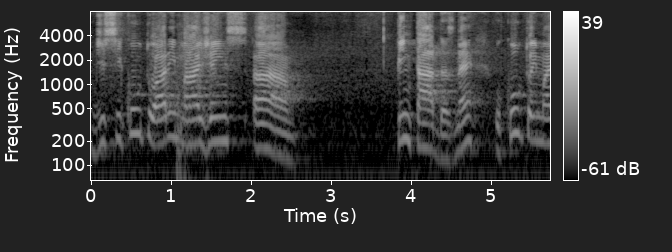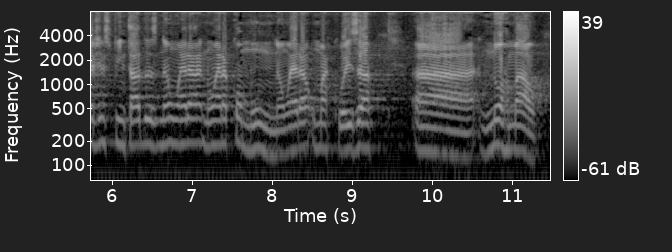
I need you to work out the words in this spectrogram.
de se cultuar imagens ah, pintadas, né? O culto a imagens pintadas não era, não era comum, não era uma coisa ah, normal.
